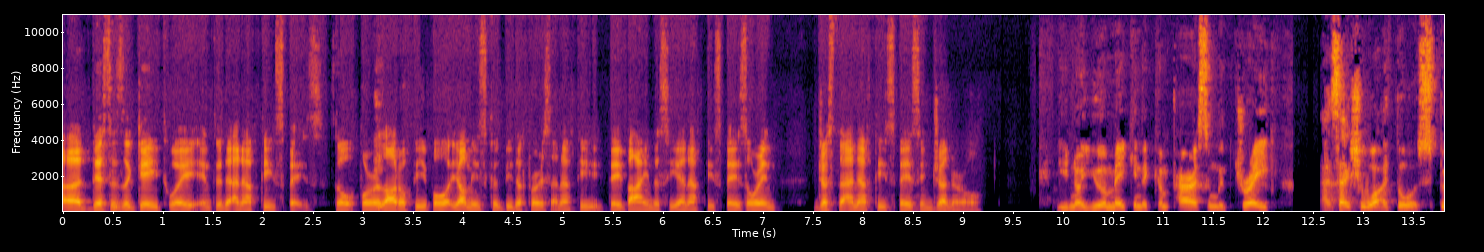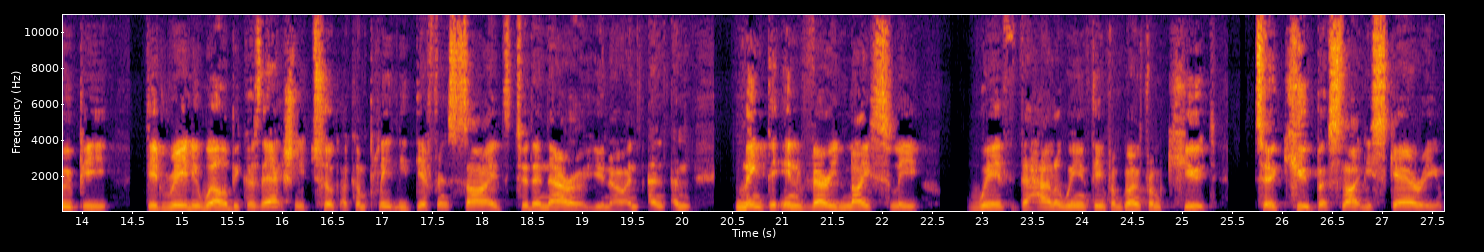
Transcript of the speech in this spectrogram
uh, this is a gateway into the NFT space. So for a lot of people, Yummis could be the first NFT they buy in the CNFT space or in just the NFT space in general. You know, you're making the comparison with Drake. That's actually what I thought Spoopy did really well because they actually took a completely different side to the Naru, you know, and, and, and linked it in very nicely with the Halloween theme from going from cute to cute but slightly scary.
